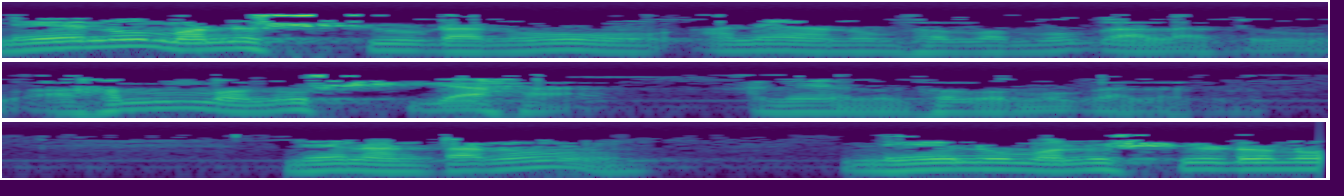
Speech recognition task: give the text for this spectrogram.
నేను మనుష్యుడను అనే అనుభవము గలదు. అహం మనుష్య అనే అనుభవము గలదు. నేనంటాను నేను మనుష్యుడను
